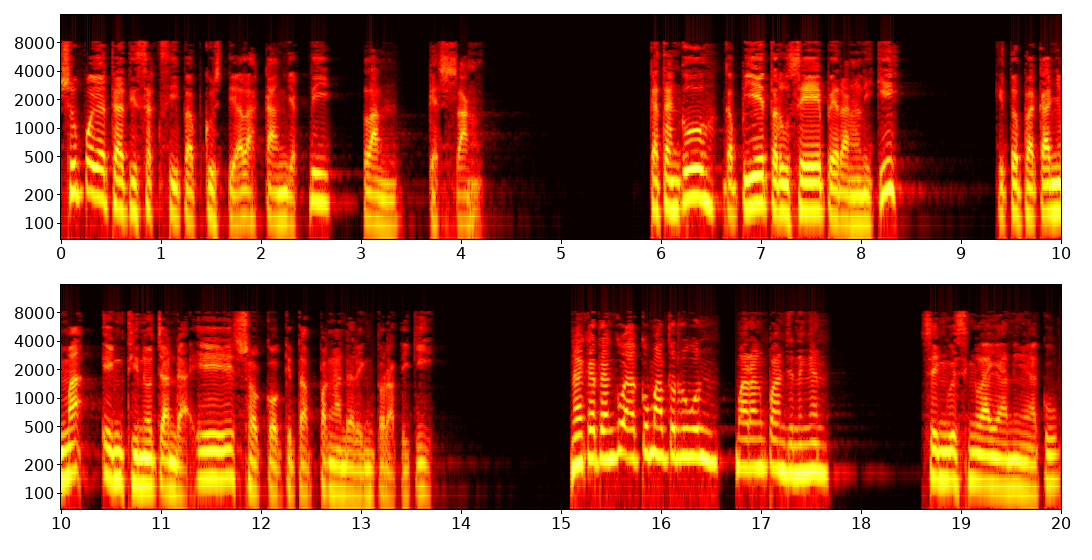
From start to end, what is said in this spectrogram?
supaya dadi saksi bab Gusti Allah kang yekti lan gesang. Katangku kepiye teruse perangan iki? Kita bakal nyemak ing dina candake saka kitab pangandaring Torat iki. Nah katangku aku matur nuwun marang panjenengan sing wis nglayani aku.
